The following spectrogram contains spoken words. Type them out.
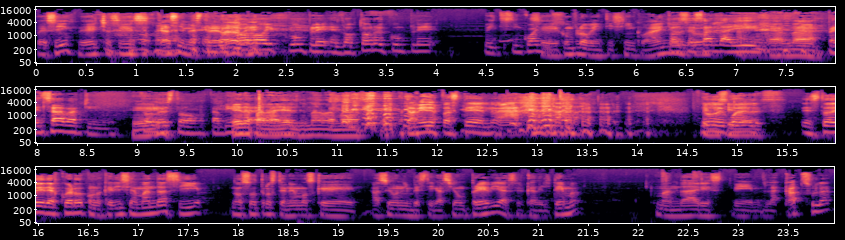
Pues sí, de hecho sí es Ojalá. casi nuestra El edad. doctor ¿eh? hoy cumple, el doctor hoy cumple 25 años. Sí, cumplo 25 años. Entonces yo- anda ahí. Anda. Pensaba que Sí. todo esto también Era para él, nada más. También el pastel, ¿no? Ah. no, igual estoy de acuerdo con lo que dice Amanda. Sí, nosotros tenemos que hacer una investigación previa acerca del tema, mandar este, la cápsula,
